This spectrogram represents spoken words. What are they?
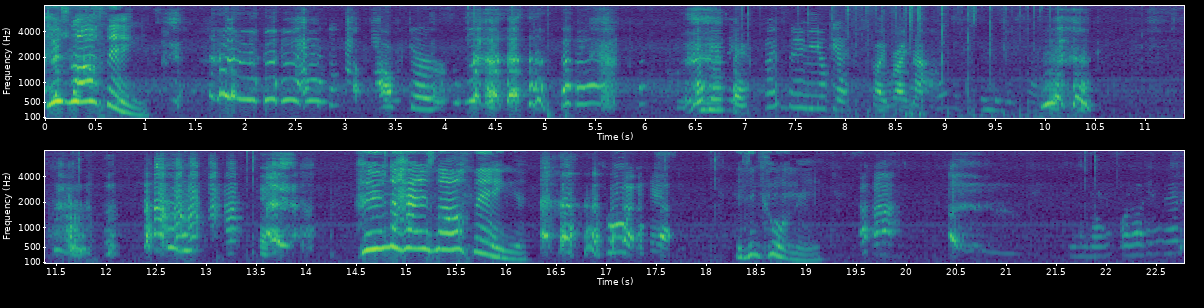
Who's laughing? After. Okay. I'm putting your gift like right now. Who the hell is laughing? Courtney. Is it Courtney? You know what it is.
